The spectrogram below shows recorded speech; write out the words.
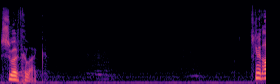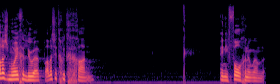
soortgelyk. Miskien het alles mooi geloop, alles het goed gegaan en die volgende oomblik.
